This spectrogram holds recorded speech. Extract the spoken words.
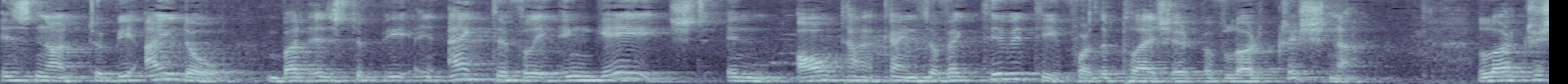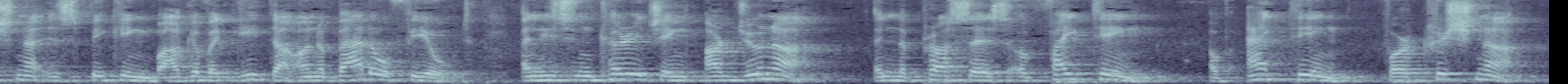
is not to be idle, but is to be actively engaged in all kinds of activity for the pleasure of Lord Krishna. Lord Krishna is speaking Bhagavad Gita on a battlefield and he's encouraging Arjuna in the process of fighting, of acting for Krishna,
